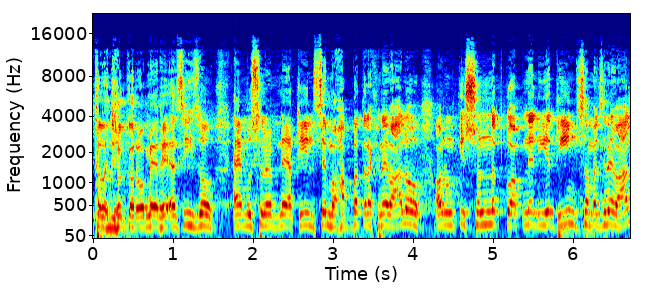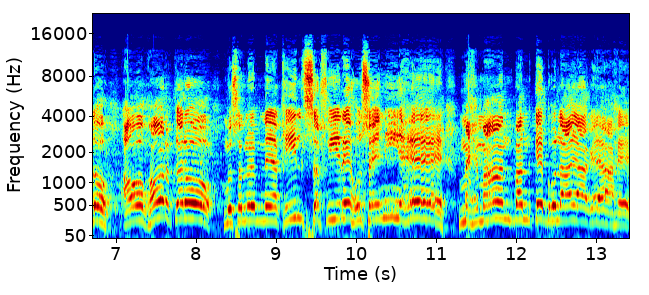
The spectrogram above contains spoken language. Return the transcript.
توجہ کرو میرے عزیزو، اے مسلم ابن عقیل سے محبت رکھنے والو اور ان کی سنت کو اپنے لیے دین سمجھنے والو، آؤ غور کرو، مسلم ابن عقیل سفیر حسینی ہے، مہمان بن کے بلایا گیا ہے،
